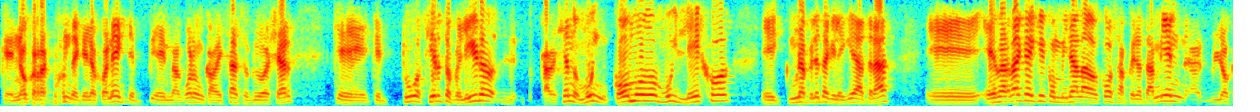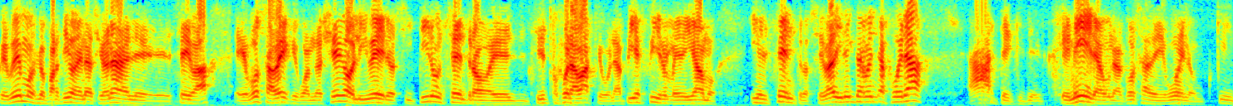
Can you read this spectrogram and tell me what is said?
que no corresponde que los conecte. Eh, me acuerdo un cabezazo que hubo ayer que, que tuvo cierto peligro, cabeceando muy incómodo, muy lejos, eh, una pelota que le queda atrás. Eh, es verdad que hay que combinar las dos cosas, pero también eh, lo que vemos los partidos de Nacional, eh, Seba, eh, vos sabés que cuando llega Olivero, si tira un centro, eh, si esto fuera básquetbol, a pie firme, digamos, y el centro se va directamente afuera, ah, te, te genera una cosa de, bueno, ¿qué,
